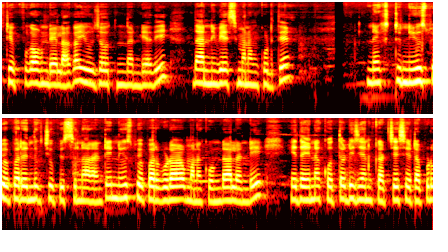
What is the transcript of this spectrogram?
స్టిఫ్గా ఉండేలాగా యూజ్ అవుతుందండి అది. దాన్ని వేసి మనం కుడితే. నెక్స్ట్ న్యూస్ పేపర్ ఎందుకు చూపిస్తున్నానంటే న్యూస్ పేపర్ కూడా మనకు ఉండాలండి. ఏదైనా కొత్త డిజైన్ కట్ చేసేటప్పుడు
